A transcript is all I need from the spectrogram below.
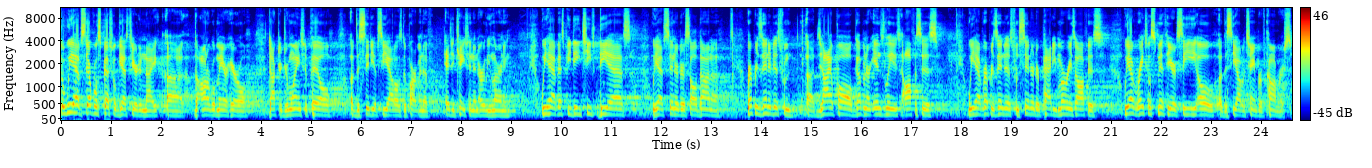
So we have several special guests here tonight. Uh, the Honorable Mayor Harrell, Dr. Dwane Chappelle of the City of Seattle's Department of Education and Early Learning. We have SPD Chief Diaz. We have Senator Saldana. Representatives from uh, Jayapal, Governor Inslee's offices. We have representatives from Senator Patty Murray's office. We have Rachel Smith here, CEO of the Seattle Chamber of Commerce.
